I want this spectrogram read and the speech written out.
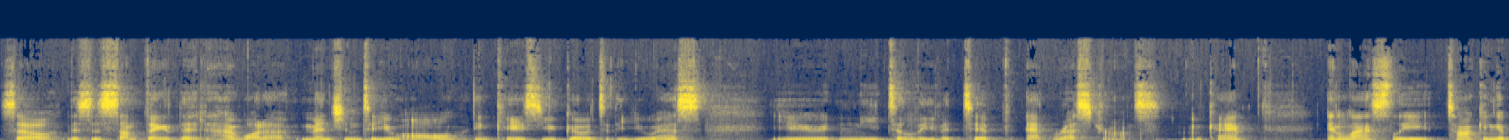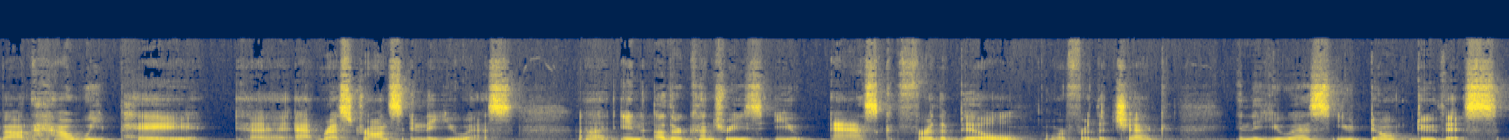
So, this is something that I want to mention to you all in case you go to the US. You need to leave a tip at restaurants. Okay. And lastly, talking about how we pay uh, at restaurants in the US. Uh, in other countries, you ask for the bill or for the check. In the US, you don't do this.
